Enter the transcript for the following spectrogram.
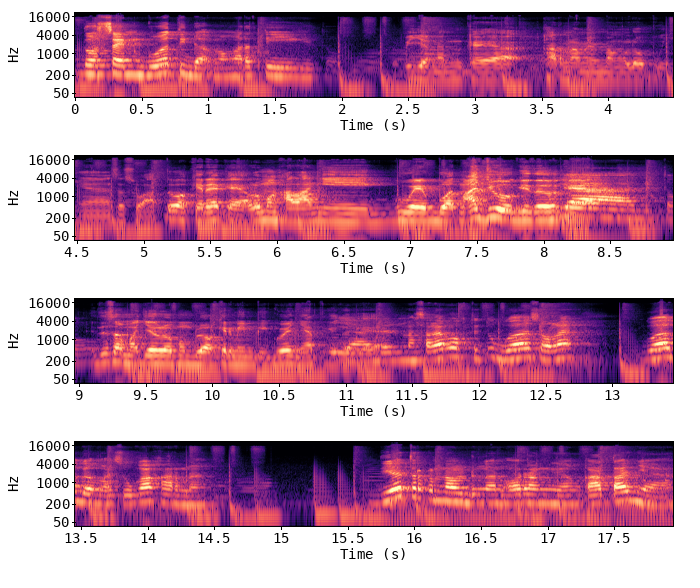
dosen gua tidak mengerti gitu. Tapi jangan kayak karena memang lo punya sesuatu akhirnya kayak lo menghalangi gue buat maju gitu. Kayak Iya gitu. itu sama aja lo memblokir mimpi gue nyet gitu Iya kayak. dan masalahnya waktu itu gua soalnya gue agak nggak suka karena dia terkenal dengan orang yang katanya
